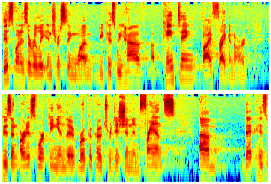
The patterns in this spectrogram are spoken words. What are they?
this one is a really interesting one because we have a painting by Fragonard, who's an artist working in the Rococo tradition in France, um, that has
